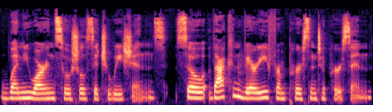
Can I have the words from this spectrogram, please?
when you are in social situations. So that can vary from person to person.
